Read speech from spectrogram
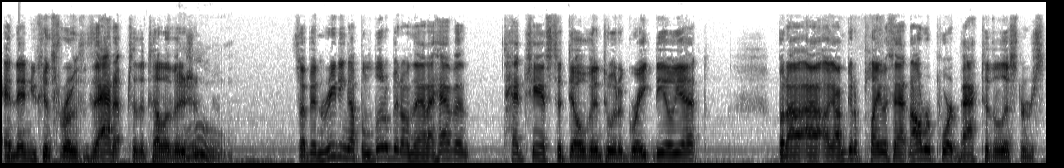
and then you can throw that up to the television. Ooh. So I've been reading up a little bit on that. I haven't had chance to delve into it a great deal yet, but I, I, I'm going to play with that, and I'll report back to the listeners.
